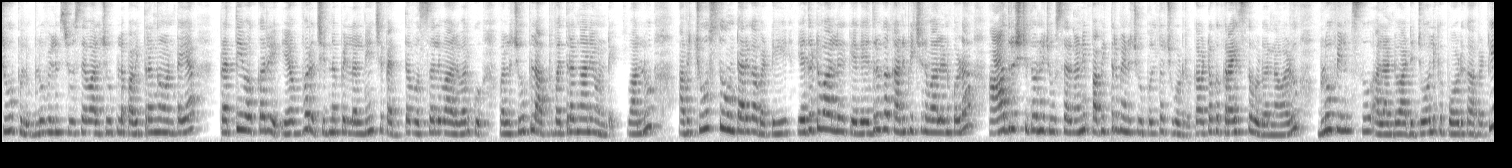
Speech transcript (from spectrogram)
చూపులు బ్లూ ఫిలిమ్స్ చూసే వాళ్ళ చూపులు పవిత్రంగా ఉంటాయా? ప్రతి ఒక్కరు ఎవ్వరు చిన్నపిల్లల నుంచి పెద్ద ముసలి వాళ్ళ వరకు వాళ్ళ చూపులు అపవిత్రంగానే ఉంటాయి వాళ్ళు అవి చూస్తూ ఉంటారు కాబట్టి ఎదుటి వాళ్ళు ఎదురుగా కనిపించిన వాళ్ళని కూడా ఆ దృష్టితోనే చూస్తారు కానీ పవిత్రమైన చూపులతో చూడరు. కాబట్టి ఒక క్రైస్తవుడు అన్నవాడు బ్లూ ఫిలిమ్స్ అలాంటి వాటి జోలికి పోడు కాబట్టి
